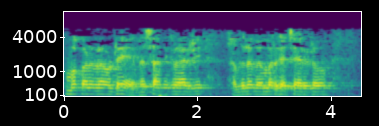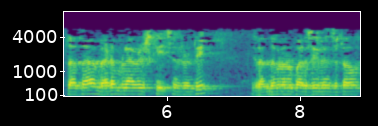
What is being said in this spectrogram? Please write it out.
కుంభకోణంలో ఉంటే మెసానిక్ లాడ్జ్ అందులో మెంబర్గా చేరటం తర్వాత మేడం బ్లావెష్కి ఇచ్చినటువంటి గ్రంథములను పరిశీలించటం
